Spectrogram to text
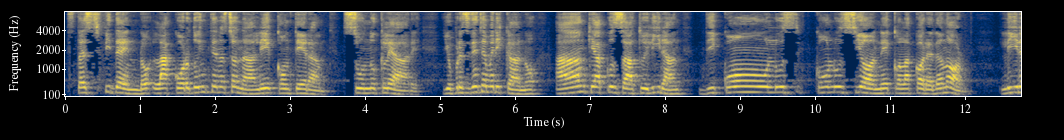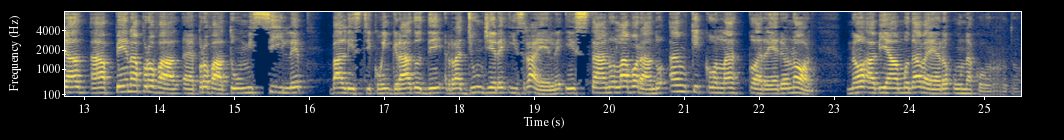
sta sfidando l'accordo internazionale con Teheran sul nucleare. Il presidente americano ha anche accusato l'Iran di collus collusione con la Corea del Nord. L'Iran ha appena provato, eh, provato un missile balistico in grado di raggiungere Israele e stanno lavorando anche con la Corea del Nord. Non abbiamo davvero un accordo.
